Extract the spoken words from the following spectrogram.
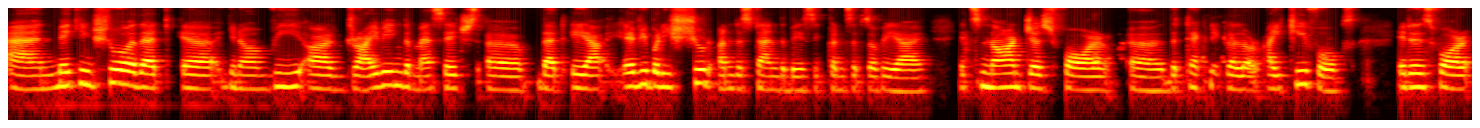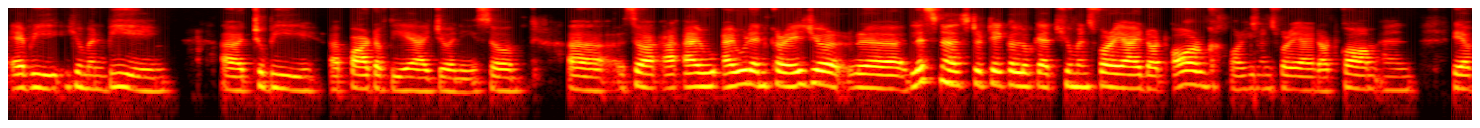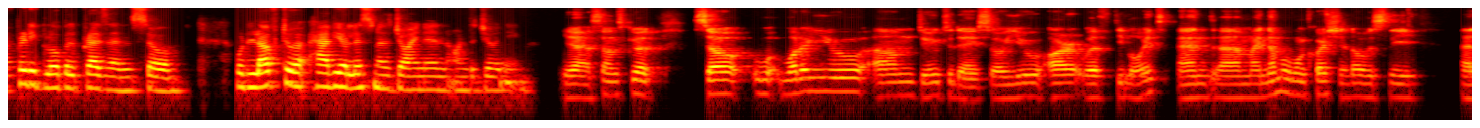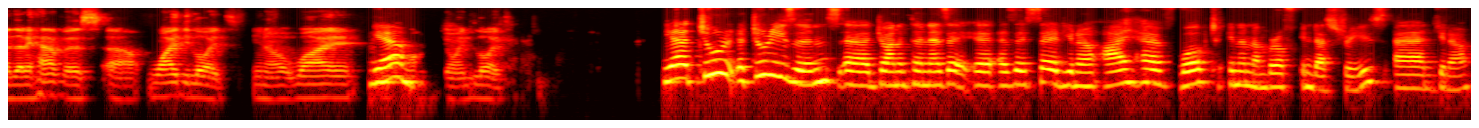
and making sure that uh, you know we are driving the message uh, that AI everybody should understand the basic concepts of AI. It's not just for uh, the technical or IT folks. It is for every human being uh, to be a part of the AI journey. So. Uh, so I, I, I, would encourage your uh, listeners to take a look at humansforai.org or humansforai.com and we have pretty global presence. So would love to have your listeners join in on the journey. Yeah, sounds good. So w- what are you um, doing today? So you are with Deloitte, and uh, my number one question, obviously, uh, that I have is uh, why Deloitte? You know, why yeah join Deloitte? Yeah, two two reasons, uh, Jonathan. As I uh, as I said, you know, I have worked in a number of industries, and you know,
